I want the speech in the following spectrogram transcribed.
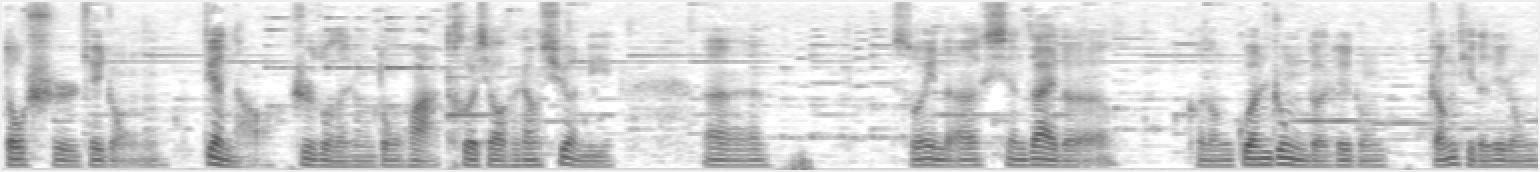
都是这种电脑制作的这种动画，特效非常绚丽。嗯。所以呢，现在的可能观众的这种整体的这种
